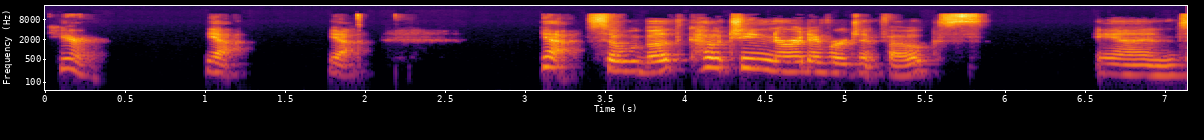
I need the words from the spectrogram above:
here. Yeah. Yeah. Yeah. So we're both coaching neurodivergent folks. And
